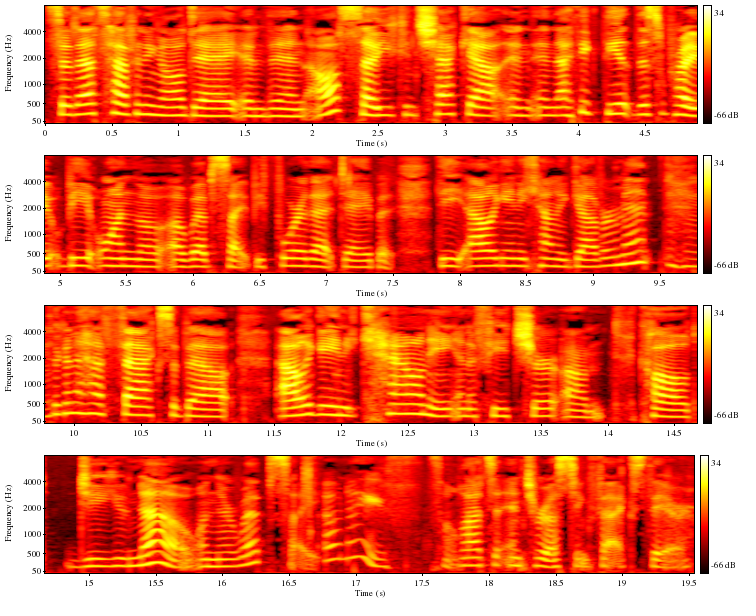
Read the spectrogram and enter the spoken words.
So that's happening all day, and then also you can check out, and, and I think the, this will probably be on the uh, website before that day. But the Allegany County government, Mm-hmm. they're going to have facts about Allegany County in a feature um, called "Do You Know" on their website. Oh, nice. So lots of interesting facts there.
